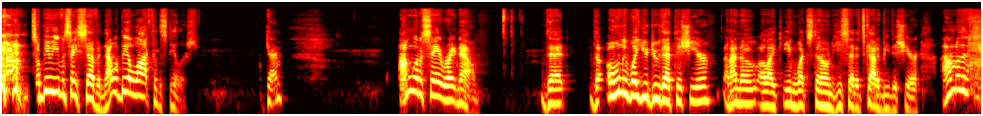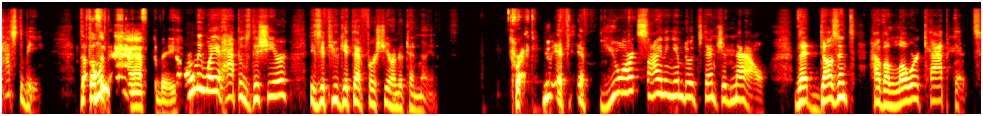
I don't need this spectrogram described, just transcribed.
some people even say seven. That would be a lot for the Steelers. Okay, I'm going to say it right now that the only way you do that this year, and I know uh, like Ian Whetstone, he said it's got to be this year. I don't know that it has to be. The doesn't only, have to be. The only way it happens this year is if you get that first year under 10 million. Correct. You, if if you aren't signing him to extension now, that doesn't have a lower cap hit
